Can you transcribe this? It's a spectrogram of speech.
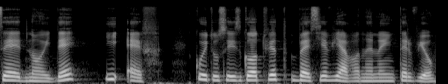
C1 и D и F, които се изготвят без явяване на интервю.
